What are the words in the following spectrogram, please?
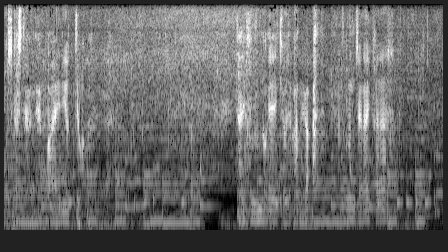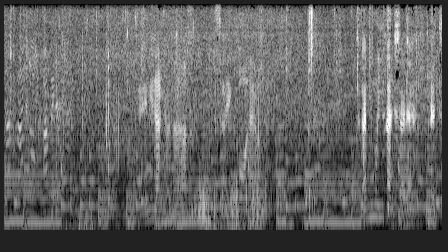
もしかしたらね場合によっては台風の影響で雨がるんじゃないかな。絵になるよな。最高だよ。波もいい感じだねうね。ってて。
